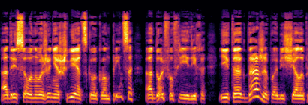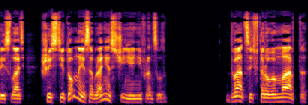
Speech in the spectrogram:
адресованного жене шведского кронпринца Адольфа Фридриха, и тогда же пообещала прислать шеститомное собрание сочинений французам. 22 марта,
